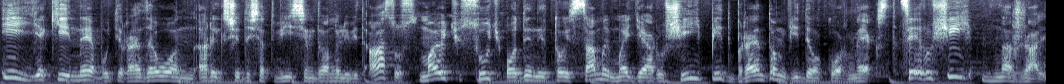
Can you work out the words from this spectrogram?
і які-небудь Radeon RX 6800 від Asus мають суть один і той самий медіарушій під брендом VideoCore Next. Цей рушій, на жаль,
